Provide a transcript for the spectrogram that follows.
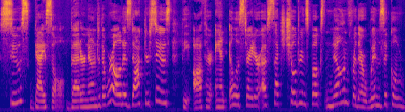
Seuss Geisel, better known to the world as Dr. Seuss, the author and illustrator of such children's books known for their whimsical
